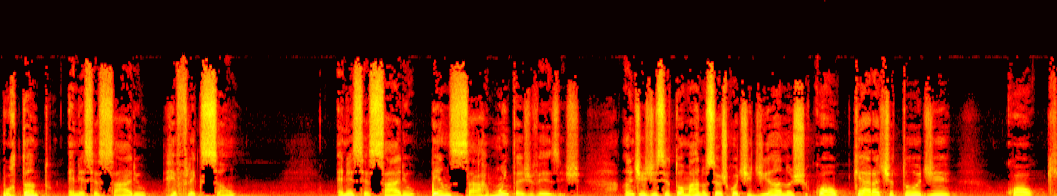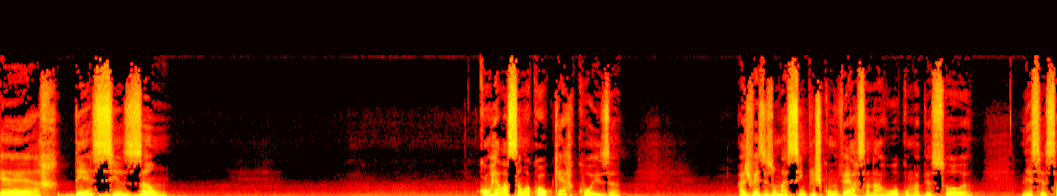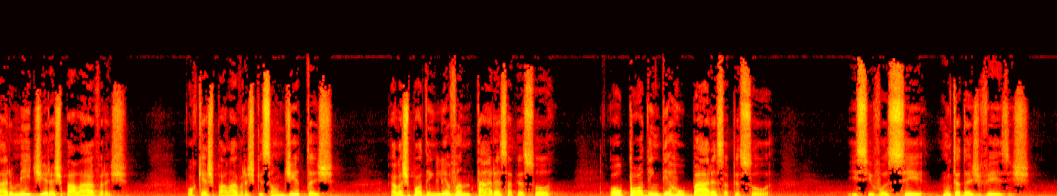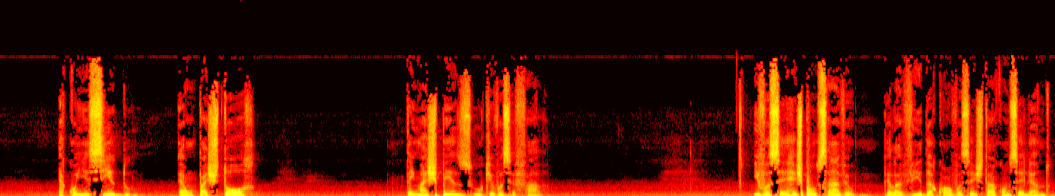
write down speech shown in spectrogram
Portanto, é necessário reflexão, é necessário pensar muitas vezes, antes de se tomar nos seus cotidianos qualquer atitude, qualquer decisão com relação a qualquer coisa. Às vezes, uma simples conversa na rua com uma pessoa, necessário medir as palavras, porque as palavras que são ditas, elas podem levantar essa pessoa ou podem derrubar essa pessoa. E se você, muitas das vezes, é conhecido, é um pastor, tem mais peso o que você fala. E você é responsável pela vida a qual você está aconselhando.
